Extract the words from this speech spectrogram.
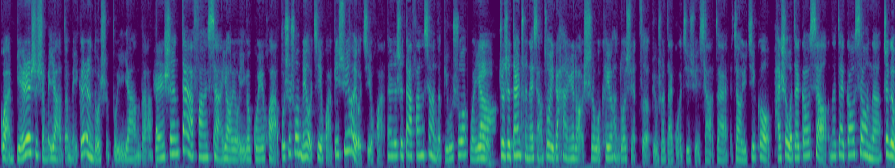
管别人是什么样的，每个人都是不一样的。人生大方向要有一个规划，不是说没有计划，必须要有计划，但是是大方向的。比如说我要就是单纯的想做一个汉语老师，我可以有很多选。择，比如说在国际学校，在教育机构，还是我在高校。那在高校呢？这个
